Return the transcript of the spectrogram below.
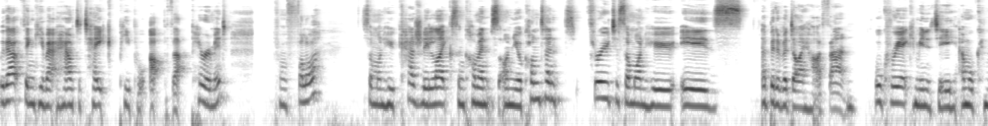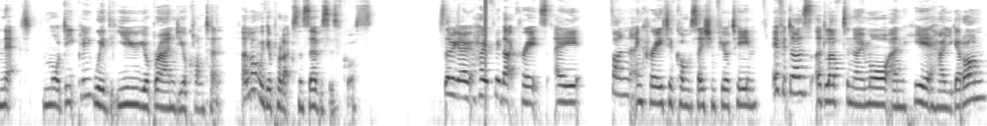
without thinking about how to take people up that pyramid. From a follower, someone who casually likes and comments on your content, through to someone who is a bit of a die-hard fan. Will create community and will connect more deeply with you, your brand, your content along with your products and services, of course. So there we go. Hopefully that creates a fun and creative conversation for your team. If it does, I'd love to know more and hear how you get on.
